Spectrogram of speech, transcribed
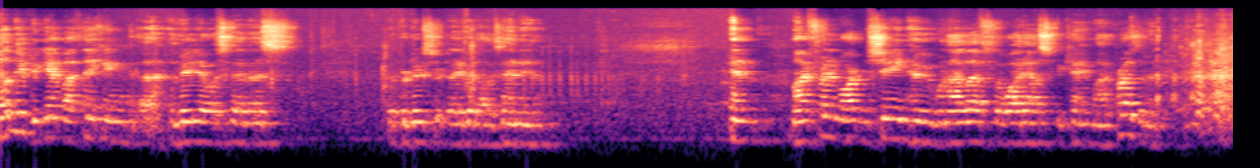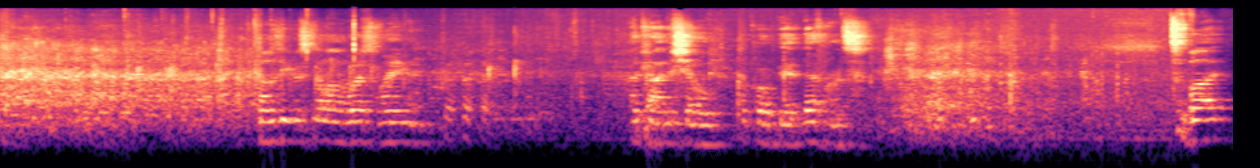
Let me begin by thanking uh, Emilio Estevez, the producer David Alexanian, and my friend Martin Sheen, who, when I left the White House, became my president. Because he was still on the West Wing, and I tried to show appropriate deference. But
